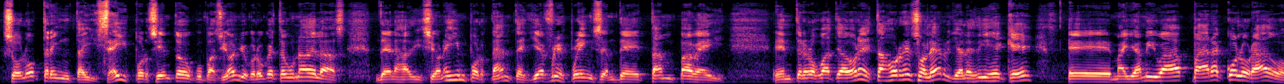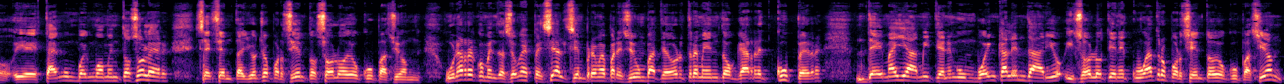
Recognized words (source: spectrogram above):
solo 36% de ocupación. Yo creo que esta es una de las, de las adiciones importantes. Jeffrey Springs de Tampa Bay. Entre los bateadores está Jorge Soler. Ya les dije que eh, Miami va para Colorado y está en un buen momento Soler, 68% solo de ocupación. Una recomendación especial, siempre me pareció un bateador tremendo, Garrett Cooper de Miami. Tienen un buen calendario y solo tiene 4% de ocupación.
